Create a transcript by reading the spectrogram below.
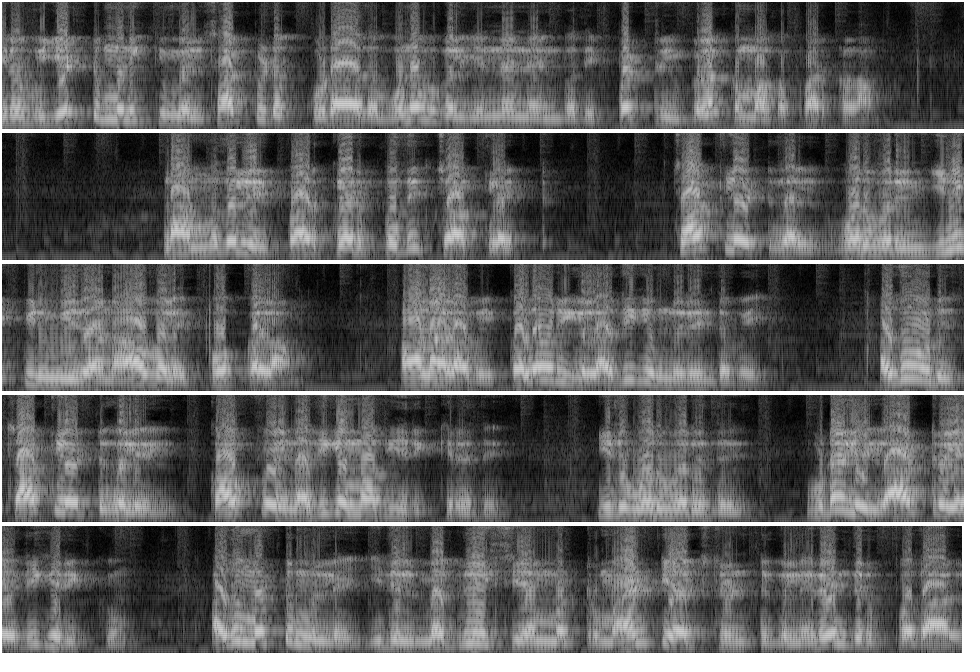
இரவு எட்டு மணிக்கு மேல் சாப்பிடக்கூடாத உணவுகள் என்னென்ன என்பதை பற்றி விளக்கமாக பார்க்கலாம். நாம் முதலில் பார்க்க இருப்பது சாக்லேட். சாக்லேட்டுகள் ஒருவரின் இனிப்பின் மீதான ஆவலை போக்கலாம். ஆனால் அவை கலோரிகள் அதிகம் நிறைந்தவை. அதோடு சாக்லேட்டுகளில் காஃபைன் அதிகமாக இருக்கிறது. இது ஒருவரது உடலில் ஆற்றலை அதிகரிக்கும். அது மட்டுமில்லை இதில் மெக்னீசியம் மற்றும் ஆன்டி ஆக்சிடென்ட்டுகள் நிறைந்திருப்பதால்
